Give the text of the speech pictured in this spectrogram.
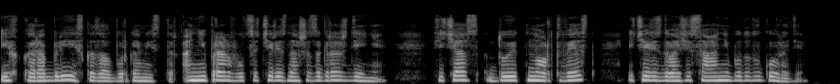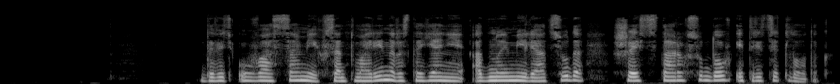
«Их корабли, — сказал бургомистр, — они прорвутся через наше заграждение. Сейчас дует норд-вест, и через два часа они будут в городе». Да ведь у вас самих в Сент-Мари на расстоянии одной мили отсюда шесть старых судов и тридцать лодок.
